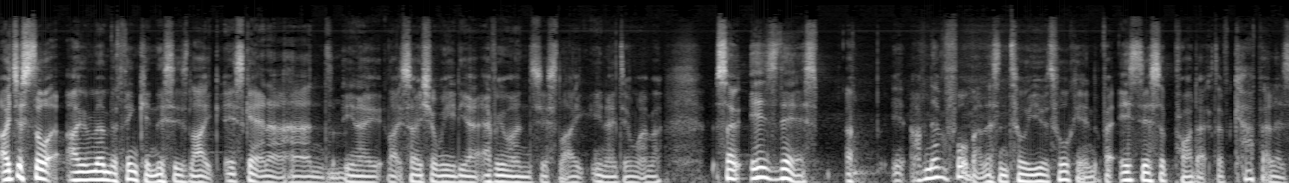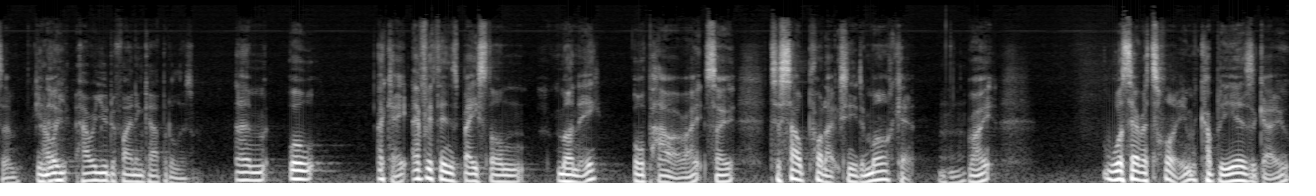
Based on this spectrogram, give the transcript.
I just thought I remember thinking this is like it's getting out of hand. Mm. You know, like social media, everyone's just like you know doing whatever. So is this? A, I've never thought about this until you were talking. But is this a product of capitalism? You how, know, are you, how are you defining capitalism? Um, well, okay, everything's based on money or power, right? So to sell products, you need a market, right? Was there a time a couple of years ago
